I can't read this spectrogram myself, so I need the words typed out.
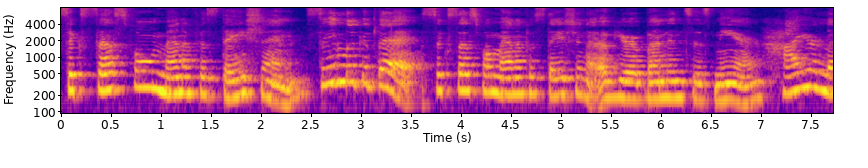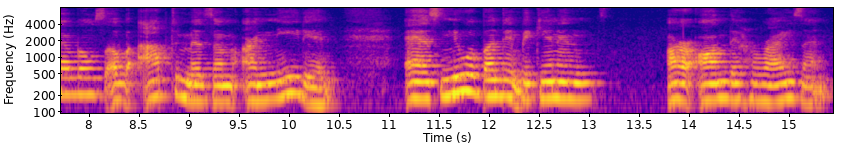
Successful manifestation. See, look at that. Successful manifestation of your abundance is near. Higher levels of optimism are needed as new abundant beginnings are on the horizon.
